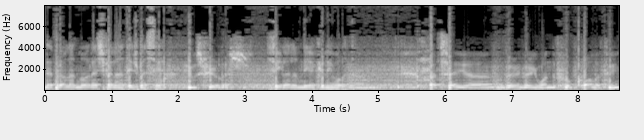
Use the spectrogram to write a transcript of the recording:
De Prahlad Maharaj felállt és beszélt. He was fearless. Félelem nélküli volt. That's a uh, very, very wonderful quality.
